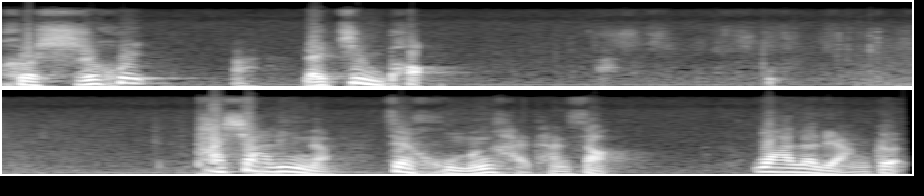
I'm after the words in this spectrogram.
和石灰啊来浸泡。他下令呢，在虎门海滩上挖了两个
